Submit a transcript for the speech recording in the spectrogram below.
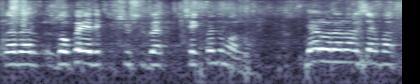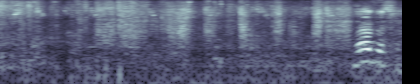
Bu kadar zopa yedik şurada çekmedim onu. Gel oradan aşağı bak. Neredesin?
